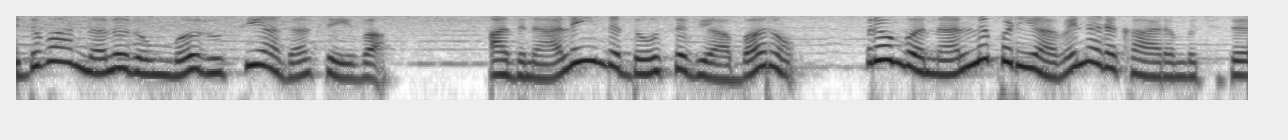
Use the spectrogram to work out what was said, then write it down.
எதுவா இருந்தாலும் ரொம்ப ருசியா தான் செய்வா. அதனால இந்த தோசை வியாபாரம் ரொம்ப நல்லபடியாவே நடக்க ஆரம்பிச்சது.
